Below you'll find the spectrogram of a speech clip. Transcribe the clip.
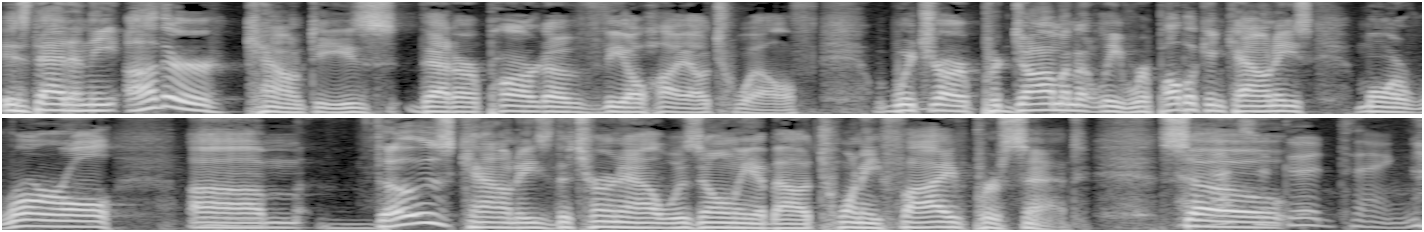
is that in the other counties that are part of the Ohio 12, which are predominantly Republican counties, more rural. Um, those counties, the turnout was only about 25%. So Oh, that's a good thing.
